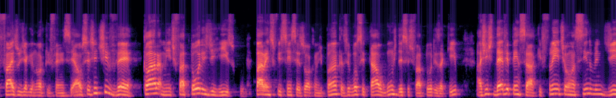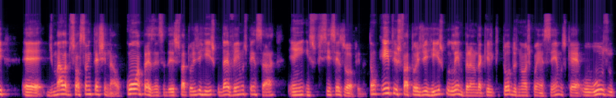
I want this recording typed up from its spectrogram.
faz o diagnóstico diferencial, se a gente tiver claramente fatores de risco para insuficiência exócrina de pâncreas, eu vou citar alguns desses fatores aqui, a gente deve pensar que, frente a uma síndrome de é, de malabsorção intestinal, com a presença desses fatores de risco, devemos pensar em insuficiência exócrina. Então, entre os fatores de risco, lembrando aquele que todos nós conhecemos, que é o uso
